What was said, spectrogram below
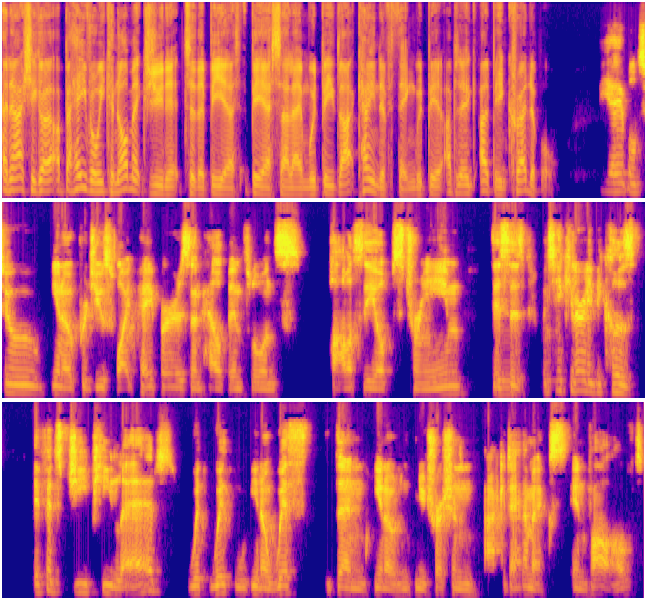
and actually go a behavioral economics unit to the BS, BSLM would be that kind of thing, would be, I'd be incredible. Be able to, you know, produce white papers and help influence policy upstream this is particularly because if it's GP led with, with, you know, with then, you know, nutrition academics involved,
